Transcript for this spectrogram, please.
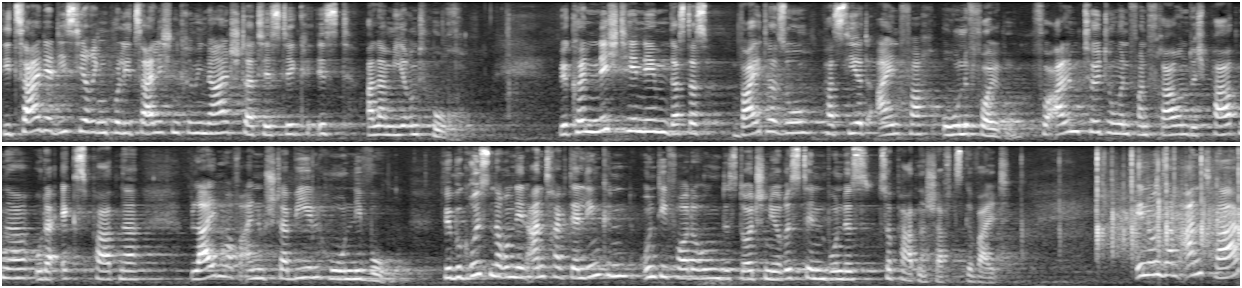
die Zahl der diesjährigen polizeilichen Kriminalstatistik ist alarmierend hoch. Wir können nicht hinnehmen, dass das weiter so passiert, einfach ohne Folgen. Vor allem Tötungen von Frauen durch Partner oder Ex-Partner bleiben auf einem stabil hohen Niveau. Wir begrüßen darum den Antrag der Linken und die Forderungen des Deutschen Juristinnenbundes zur Partnerschaftsgewalt. In unserem Antrag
